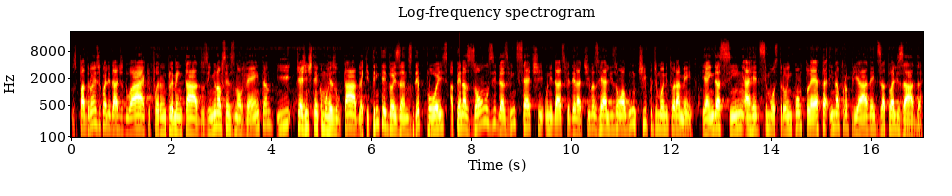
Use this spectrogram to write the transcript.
os padrões de qualidade do ar, que foram implementados em 1990, e que a gente tem como resultado é que 32 anos depois, apenas 11 das 27 unidades federativas realizam algum tipo de monitoramento. E ainda assim, a rede se mostrou incompleta, inapropriada e desatualizada.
